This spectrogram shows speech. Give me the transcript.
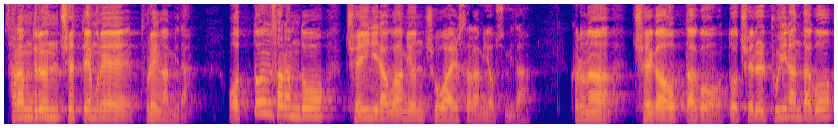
사람들은 죄 때문에 불행합니다. 어떤 사람도 죄인이라고 하면 좋아할 사람이 없습니다. 그러나 죄가 없다고 또 죄를 부인한다고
